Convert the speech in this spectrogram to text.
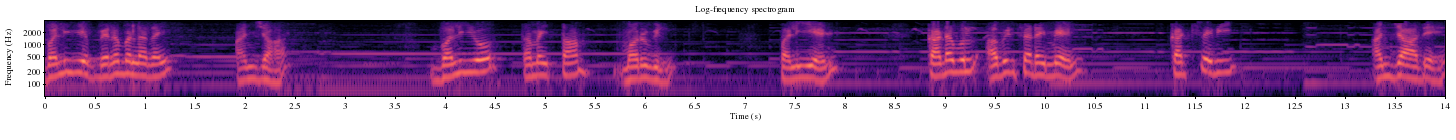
வலிய விரவலரை அஞ்சார். வலியோர் தமைத்தாம் மறுவில் பலியேள் கடவுள் அவிழ்சடை மேல். கட்செவி அஞ்சாதே.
